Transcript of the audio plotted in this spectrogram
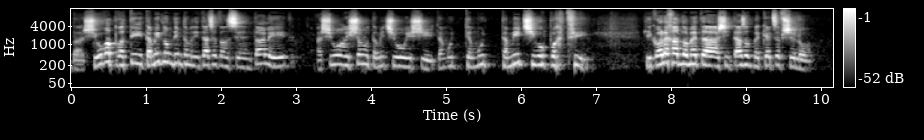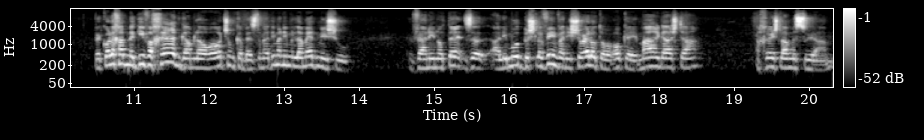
בשיעור הפרטי, תמיד לומדים את המדיטציה הטרנסצנדנטלית, השיעור הראשון הוא תמיד שיעור אישי, תמיד, תמיד, תמיד שיעור פרטי. כי כל אחד לומד את השיטה הזאת בקצב שלו, וכל אחד מגיב אחרת גם להוראות שהוא מקבל. זאת אומרת, אם אני מלמד מישהו, ואני נותן, זה הלימוד בשלבים, ואני שואל אותו, אוקיי, מה הרגשת אחרי שלב מסוים?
